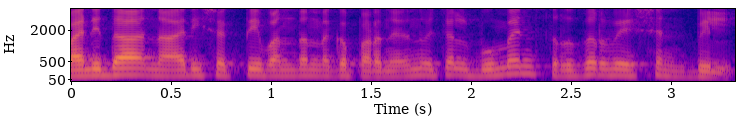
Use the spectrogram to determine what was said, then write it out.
വനിതാ നാരി ശക്തി ബന്ധം എന്നൊക്കെ പറഞ്ഞു എന്ന് വെച്ചാൽ വുമൻസ് റിസർവേഷൻ ബിൽ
